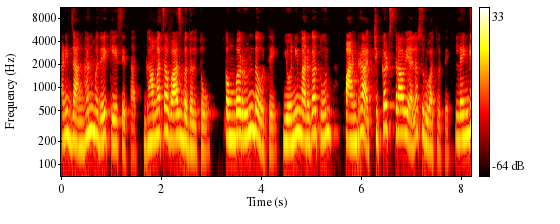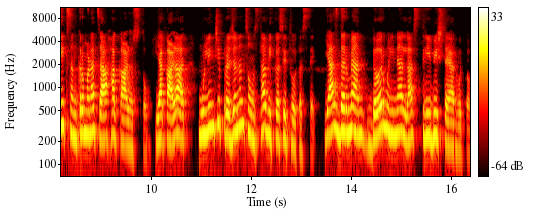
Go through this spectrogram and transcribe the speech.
आणि जांघांमध्ये केस येतात. घामाचा वास बदलतो. कंबर रुंद होते. योनी मार्गातून पांढरा चिकट स्त्राव यायला सुरुवात होते. लैंगिक संक्रमणाचा हा काळ असतो. या काळात मुलींची प्रजनन संस्था विकसित होत असते. याच दरम्यान दर महिन्याला स्त्रीबीज तयार होतं.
